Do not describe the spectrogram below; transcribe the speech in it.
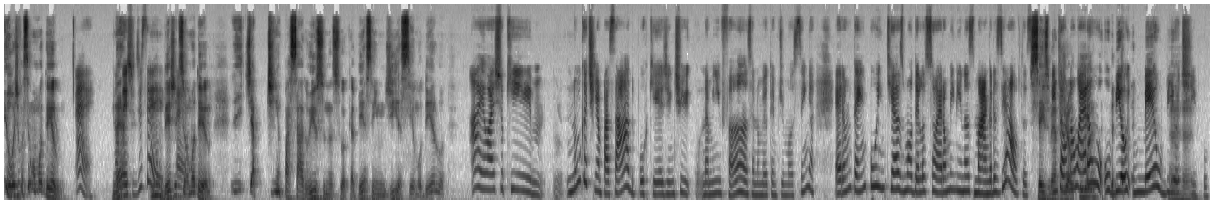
E hoje você é uma modelo. É, não né? deixa de ser. Não deixa de é. ser uma modelo. E já tinha passado isso na sua cabeça em um dia ser modelo? Ah, eu acho que nunca tinha passado, porque a gente, na minha infância, no meu tempo de mocinha, era um tempo em que as modelos só eram meninas magras e altas. Seis metros Então não altura. era o, o bio- o meu biotipo.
